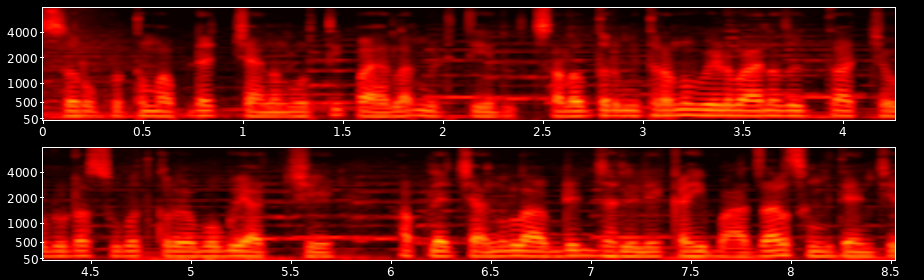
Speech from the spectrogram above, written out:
सर्वप्रथम आपल्या चॅनलवरती पाहायला मिळतील. चला तर मित्रांनो वेळ वाया न जाता आजच्या व्हिडिओला सुरुवात करूया. बघूया आजचे आपल्या चॅनलला अपडेट झालेले काही बाजार समित्यांचे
